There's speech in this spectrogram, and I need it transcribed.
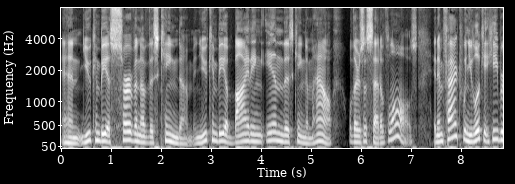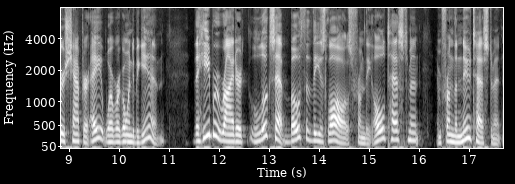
and you can be a servant of this kingdom, and you can be abiding in this kingdom. How? Well, there's a set of laws. And in fact, when you look at Hebrews chapter 8, where we're going to begin, the Hebrew writer looks at both of these laws from the Old Testament and from the New Testament,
